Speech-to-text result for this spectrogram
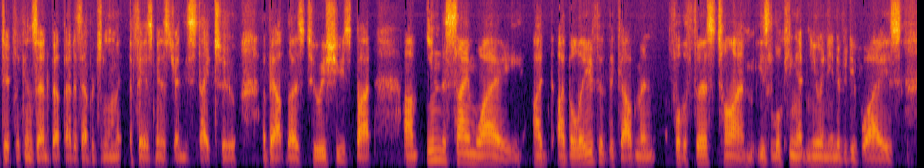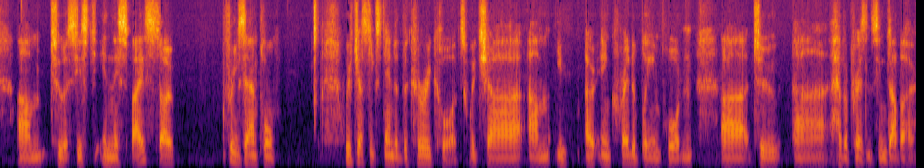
deeply concerned about that as Aboriginal Affairs Minister in this state too, about those two issues. But um, in the same way, I, I, believe that the government, for the first time, is looking at new and innovative ways um, to assist in this space. So, for example, We've just extended the Koori courts, which are, um, in, are incredibly important uh, to uh, have a presence in Dubbo,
